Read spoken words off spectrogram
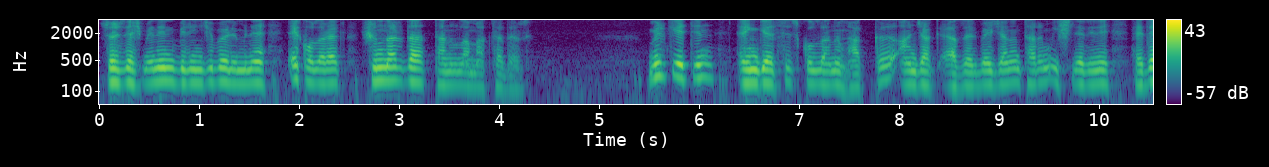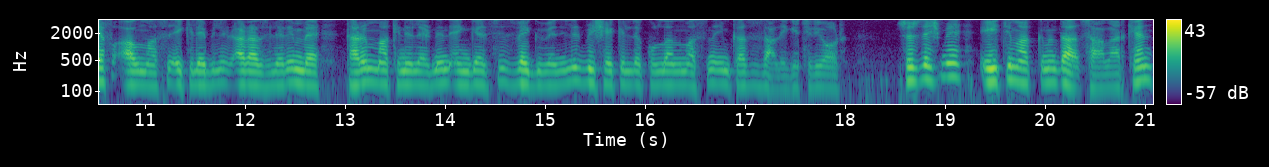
sözleşmenin birinci bölümüne ek olarak şunları da tanımlamaktadır. Mülkiyetin engelsiz kullanım hakkı ancak Azerbaycan'ın tarım işlerini hedef alması ekilebilir arazilerin ve tarım makinelerinin engelsiz ve güvenilir bir şekilde kullanılmasını imkansız hale getiriyor. Sözleşme eğitim hakkını da sağlarken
